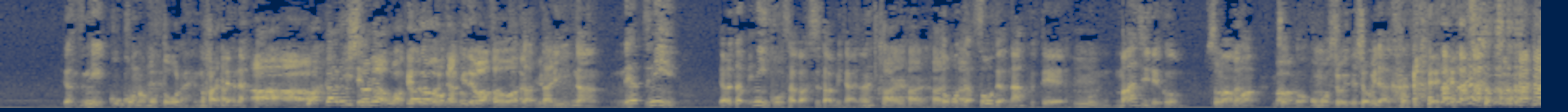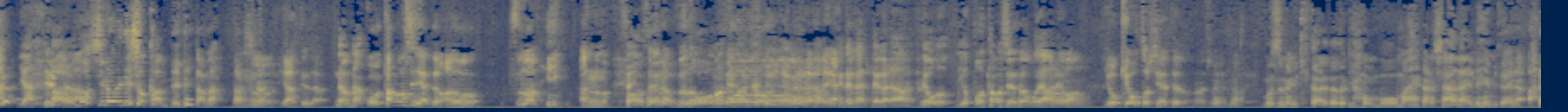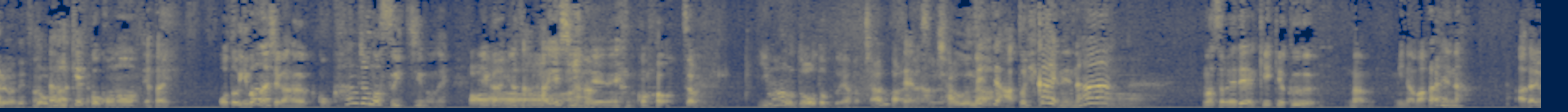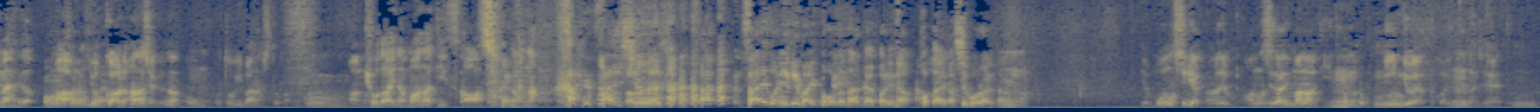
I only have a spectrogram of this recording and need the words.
やつにここんなんもっとおらへんの？みはい。たいな。ああ、わかる人にはわかる。と。手だけで分かったそう分かったりなやつにやるためにこう探してたみたいなね。はいはいはい。と思ったらそうではなくて、マジでこのまあまあちょっと面白いでしょみたいな感じで。やってるかあ、ら面白いでしょ感出てたな。確かに。うんやってた。な。なんかこう楽しんでやってたあのつまみあの、うん。そうそうやなぶどうをまとめてぶどうをやってなかったから。よよっぽど楽しいのかもねあれは。余計落としてやってたのなちょ娘に聞かれた時ももう前からしゃあないねみたいな あれはねだから結構このやっぱりおとぎ話がなんかこう感情のスイッチのねあー。家から皆さん激しいんでね この。さ今の道徳とやっぱちゃうからね ちゃうな。全然後控えねんな。まあそれで結局まあみんな分からへんな当たり前やけど。うんまあよくある話だけどな、おん。おとぎ話とかうん。あの。巨大なマナティーっすか？って言ったのな。最終最後に行けば行くほどなんかやっぱりな答えが絞られたのか。いや物知りやったなでもあの時代にマナティーとか、うん。人魚やとか言ってた時代やと、うん。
